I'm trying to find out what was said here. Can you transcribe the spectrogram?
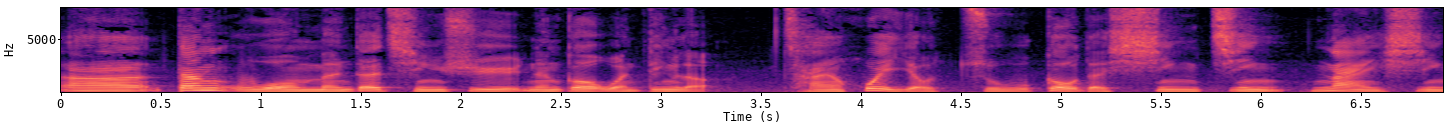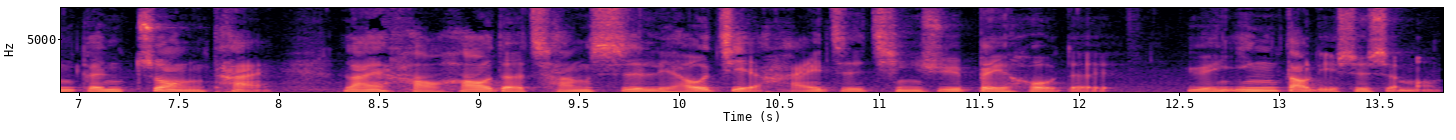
啊，当我们的情绪能够稳定了，才会有足够的心境、耐心跟状态，来好好的尝试了解孩子情绪背后的原因到底是什么。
